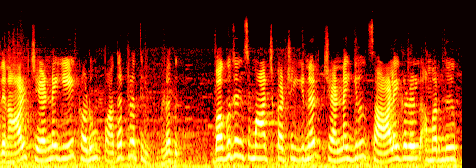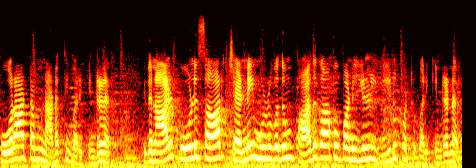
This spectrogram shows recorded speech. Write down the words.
இதனால் சென்னையே கடும் பதற்றத்தில் உள்ளது. பகுஜன் சமாஜ் கட்சியினர் சென்னையில் சாலைகளில் அமர்ந்து போராட்டம் நடத்தி வருகின்றனர். இதனால் போலீசார் சென்னை முழுவதும் பாதுகாப்பு பணியில் ஈடுபட்டு வருகின்றனர்.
